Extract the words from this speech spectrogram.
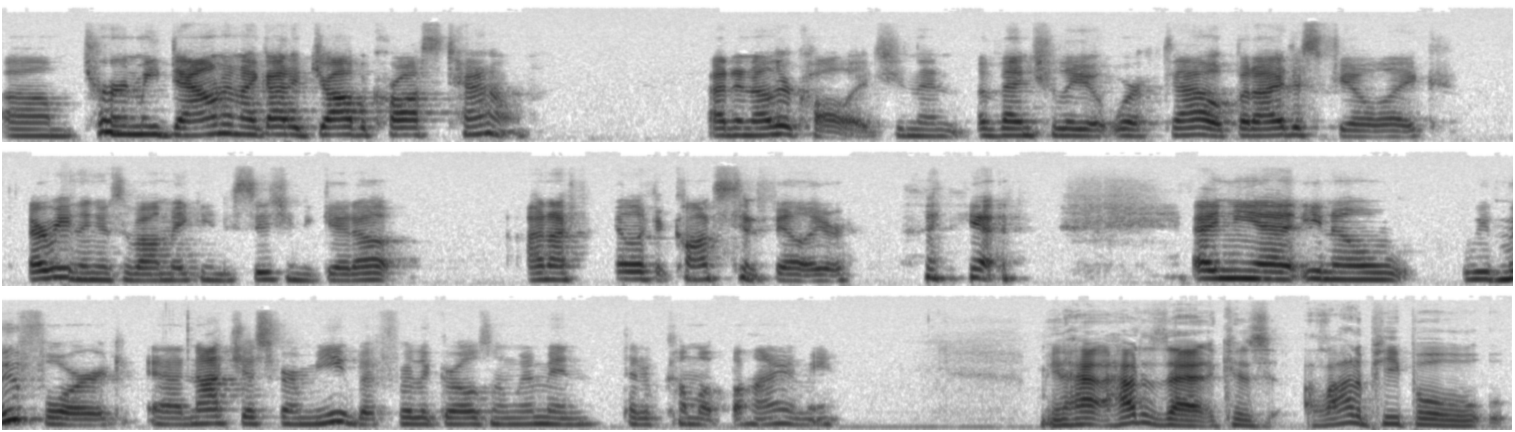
um, turned me down, and I got a job across town at another college and then eventually it worked out. But i just feel like everything is about making a decision to get up and i feel like a constant failure. Yet and yet you know we've moved forward uh, not just for me but for the girls and women that have come up behind me. I mean how, how does that because a lot of people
